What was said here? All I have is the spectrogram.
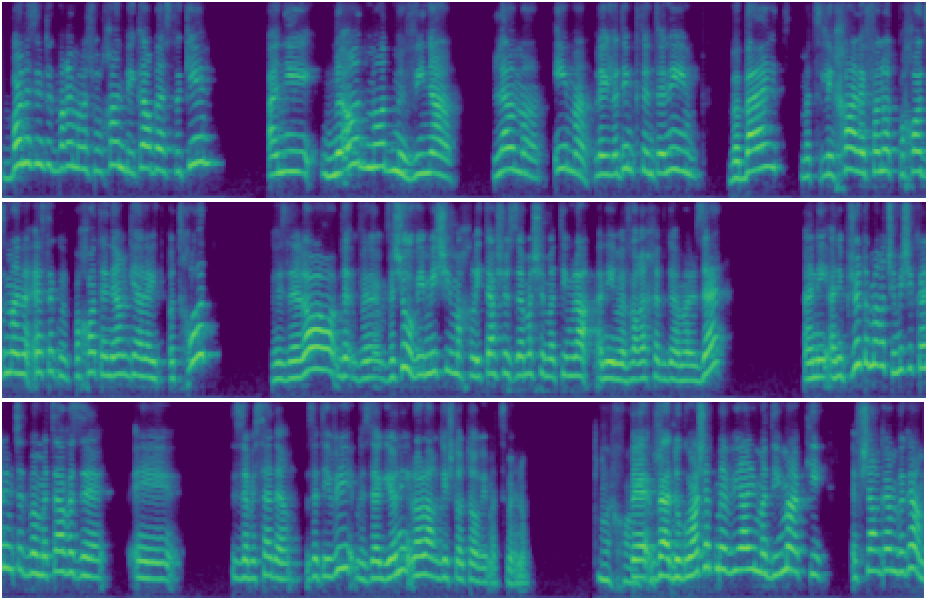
בוא נשים את הדברים על השולחן, בעיקר בעסקים. אני מאוד מאוד מבינה למה אימא לילדים קטנטנים בבית מצליחה לפנות פחות זמן לעסק ופחות אנרגיה להתפתחות וזה לא, ו, ו, ושוב אם מישהי מחליטה שזה מה שמתאים לה אני מברכת גם על זה. אני, אני פשוט אומרת שמי שכאן נמצאת במצב הזה אה, זה בסדר, זה טבעי וזה הגיוני לא להרגיש לא טוב עם עצמנו. נכון ו- והדוגמה שאת מביאה היא מדהימה כי אפשר גם וגם.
